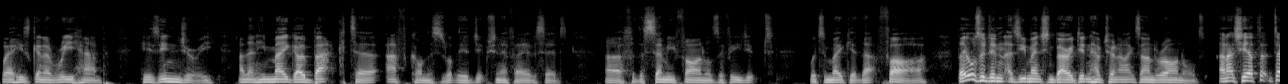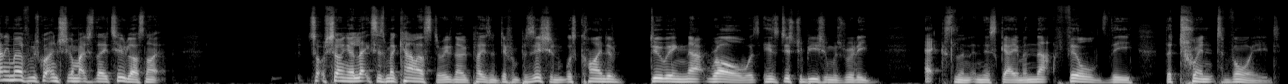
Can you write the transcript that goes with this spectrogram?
where he's going to rehab his injury, and then he may go back to Afcon. This is what the Egyptian FA have said uh, for the semi-finals if Egypt were to make it that far. They also didn't, as you mentioned, Barry, didn't have Trent Alexander-Arnold, and actually, I thought Danny Murphy was quite interesting on match today too last night. Sort of showing Alexis Mac Allister, even though he plays in a different position, was kind of doing that role. Was his distribution was really excellent in this game, and that filled the the Trent void.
